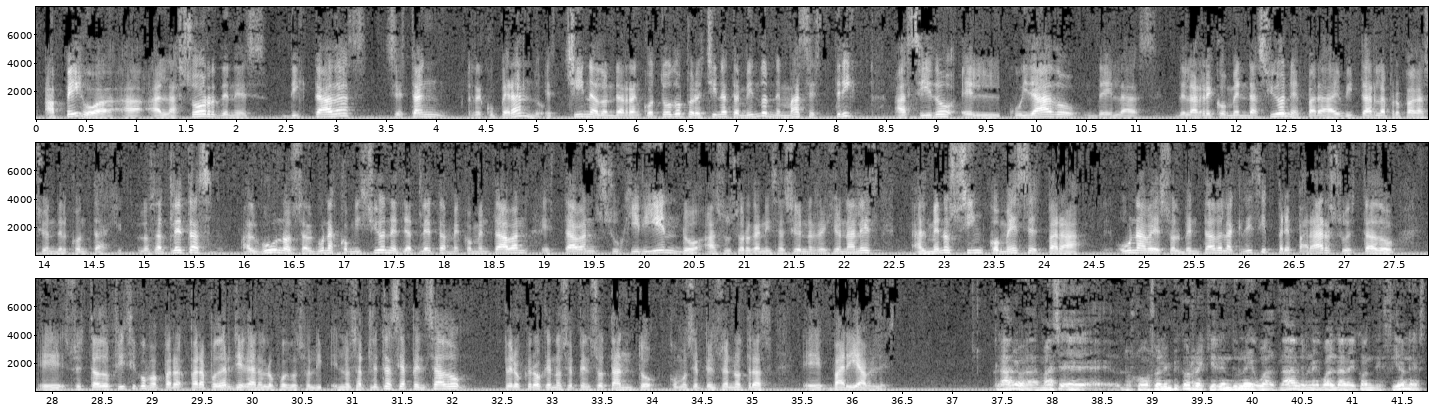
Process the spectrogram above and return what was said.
apego a, a las órdenes dictadas se están recuperando. Es China donde arrancó todo, pero es China también donde más estricto ha sido el cuidado de las de las recomendaciones para evitar la propagación del contagio. Los atletas, algunos, algunas comisiones de atletas me comentaban, estaban sugiriendo a sus organizaciones regionales al menos cinco meses para, una vez solventada la crisis, preparar su estado, eh, su estado físico para, para poder llegar a los Juegos Olímpicos. En los atletas se ha pensado, pero creo que no se pensó tanto como se pensó en otras eh, variables. Claro, además eh, los Juegos Olímpicos requieren de una igualdad, de una igualdad de condiciones.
